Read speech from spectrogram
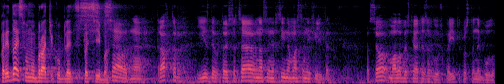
Передай своєму братику, блядь, спасіба. Ще одне. Трактор їздив, тобто це у нас інерційно масляний фільтр. Ось мала би стояти заглушка, її тут просто не було.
